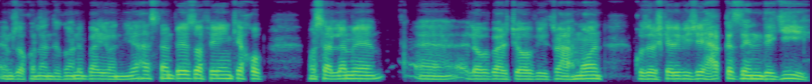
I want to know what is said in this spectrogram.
امضا کنندگان بیانیه هستند به اضافه اینکه خب مسلم علاوه بر جاوید رحمان گزارشگر ویژه حق زندگی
